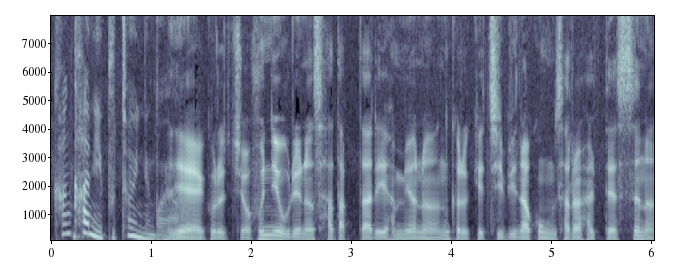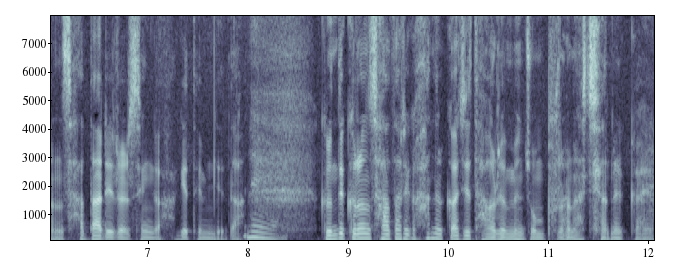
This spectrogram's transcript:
칸칸이 붙어 있는 거예요. 예, 그렇죠. 흔히 우리는 사닥다리 하면은 그렇게 집이나 공사를 할 때 쓰는 사다리를 생각하게 됩니다. 네. 그런데 그런 사다리가 하늘까지 닿으려면 좀 불안하지 않을까요?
